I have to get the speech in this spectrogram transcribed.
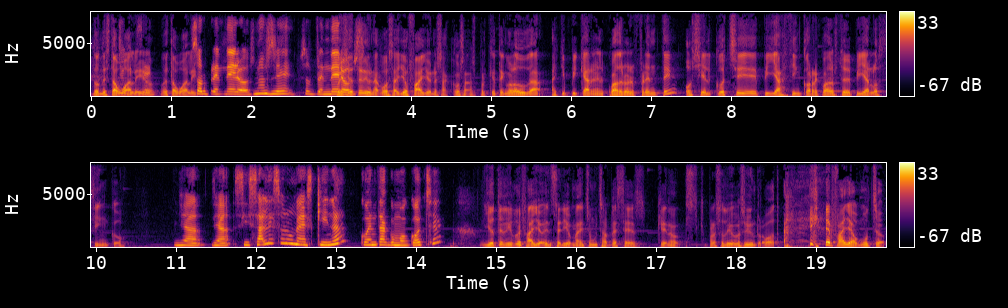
¿Dónde está Wally, sé. no? ¿Dónde está Wally? sorprenderos no sé Pues sorprenderos yo te digo una cosa, yo fallo en esas cosas, porque tengo la duda, ¿hay que picar en el cuadro del frente o si el coche pilla cinco recuadros, usted pillar los cinco? Ya ya si sale solo una esquina cuenta como coche Yo te digo que fallo, en serio, me han dicho muchas veces que no, por eso digo que soy un robot, que he fallado mucho.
